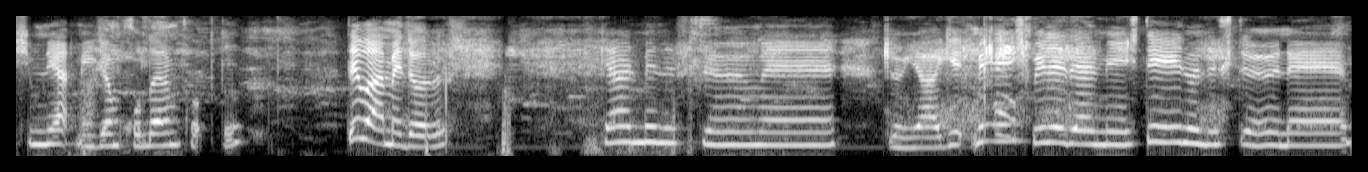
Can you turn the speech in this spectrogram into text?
Şimdi yapmayacağım. Kollarım koptu. Devam ediyoruz. Gelmen üstüme. Dünya gitmiş bile delmiş değil düştüğüne.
